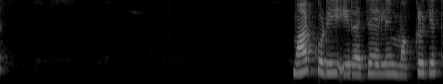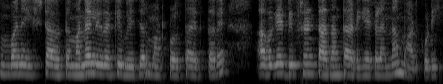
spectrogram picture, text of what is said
ಮಾಡಿಕೊಡಿ, ಈ ರಜೆಯಲ್ಲಿ ಮಕ್ಕಳಿಗೆ ತುಂಬಾ ಇಷ್ಟ ಆಗುತ್ತೆ. ಮನೇಲಿರೋಕ್ಕೆ ಬೇಜಾರು ಮಾಡ್ಕೊಳ್ತಾ ಇರ್ತಾರೆ. ಅವಾಗೆ ಡಿಫ್ರೆಂಟ್ ಆದಂಥ ಅಡುಗೆಗಳನ್ನು ಮಾಡಿಕೊಡಿ.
